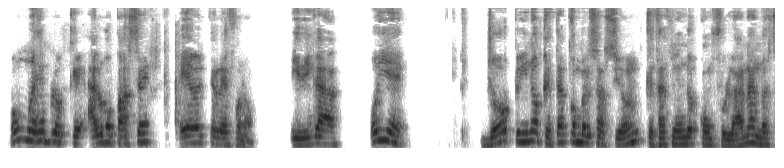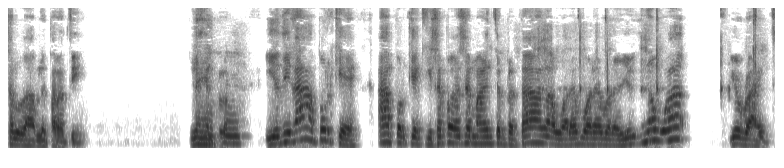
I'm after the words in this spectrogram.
un ejemplo que algo pase, ella el teléfono y diga, oye, yo opino que esta conversación que estás teniendo con fulana no es saludable para ti. Un ejemplo. Y yo diga, ah, ¿por qué? Ah, porque quizá puede ser mal interpretada, whatever, whatever. whatever. You know what? You're right.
